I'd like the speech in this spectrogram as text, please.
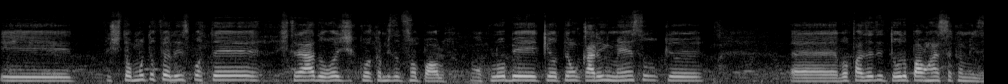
E estou muito feliz por ter estreado hoje com a camisa do São Paulo. Um clube que eu tenho um carinho imenso, que é, vou fazer de tudo para honrar essa camisa.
